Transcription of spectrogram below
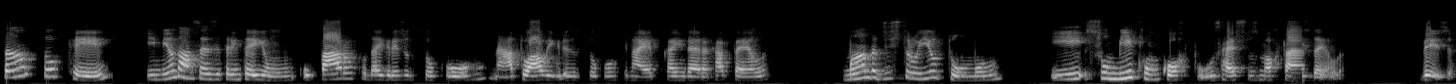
Tanto que, em 1931, o pároco da Igreja do Socorro, na atual Igreja do Socorro, que na época ainda era capela, manda destruir o túmulo e sumir com o corpo, os restos mortais dela. Veja,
